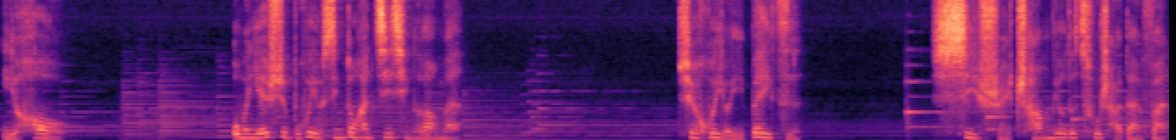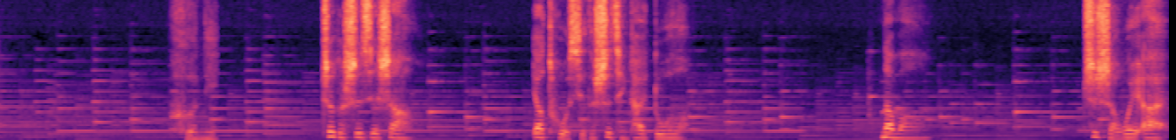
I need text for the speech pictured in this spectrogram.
以后，我们也许不会有心动和激情的浪漫，却会有一辈子细水长流的粗茶淡饭。和你，这个世界上要妥协的事情太多了，那么至少为爱，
